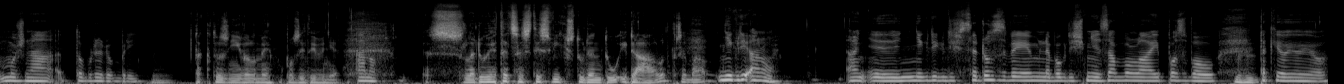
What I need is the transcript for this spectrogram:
možná to bude dobrý. Hmm. Tak to zní velmi pozitivně. Ano. Sledujete cesty svých studentů i dál třeba? Někdy ano. A e, někdy, když se dozvím, nebo když mě zavolají, pozvou, mm-hmm. tak jo, jo, jo.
